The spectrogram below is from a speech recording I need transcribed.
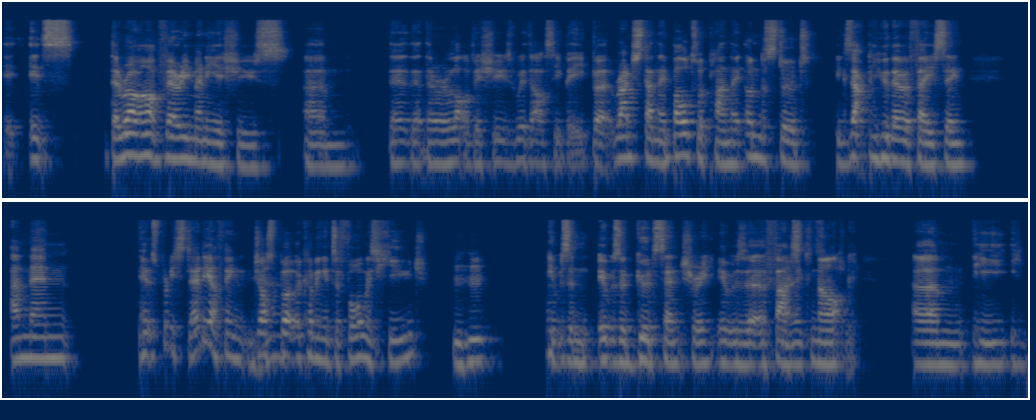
it, it's there are very many issues. Um, there, there there are a lot of issues with RCB, but Rajasthan they bowled to a plan. They understood exactly who they were facing, and then it was pretty steady. I think Josh Yeah. Buttler coming into form is huge. mhm. It was an it was a good century. It was a fast knock. Um, he he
